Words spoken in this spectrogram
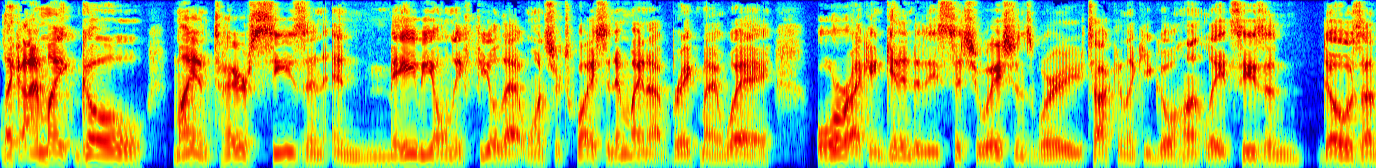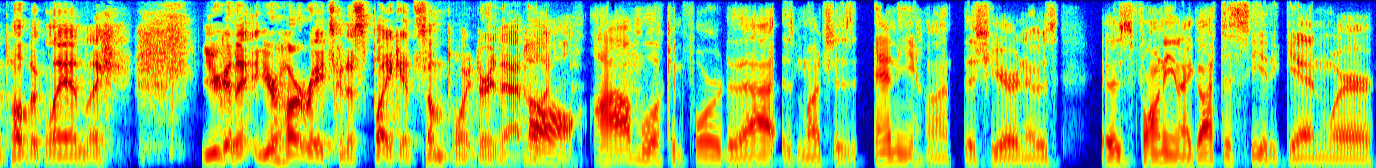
like I might go my entire season and maybe only feel that once or twice, and it might not break my way. Or I can get into these situations where you're talking like you go hunt late season does on public land, like you're gonna your heart rate's gonna spike at some point during that hunt. Oh, I'm looking forward to that as much as any hunt this year, and it was it was funny, and I got to see it again where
